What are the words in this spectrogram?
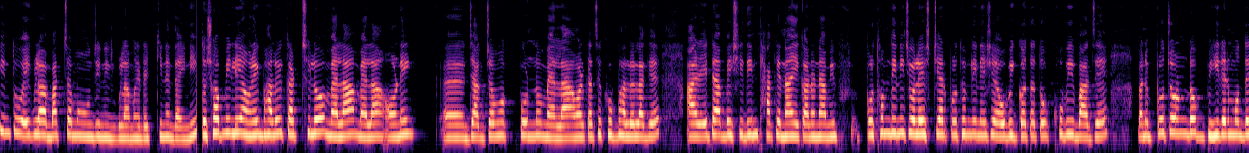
কিন্তু এগুলা বাচ্চামো জিনিসগুলো আমাকে কিনে দেয়নি। তো সব মিলিয়ে অনেক ভালোই কাটছিল। মেলা মেলা, অনেক জাঁকজমকপূর্ণ মেলা আমার কাছে খুব ভালো লাগে। আর এটা বেশি দিন থাকে না, এ কারণে আমি প্রথম দিনই চলে এসেছি আর প্রথম দিন এসে অভিজ্ঞতা তো খুবই বাজে। মানে প্রচণ্ড ভিড়ের মধ্যে,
